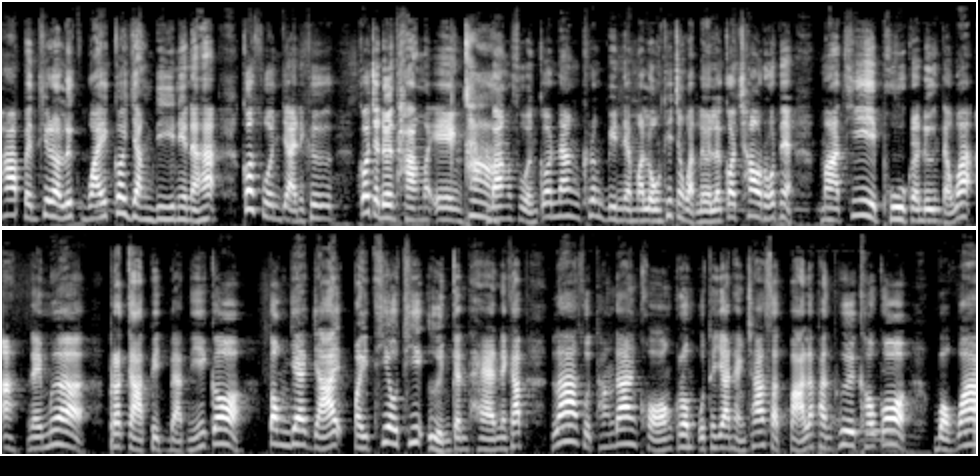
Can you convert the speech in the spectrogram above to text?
ภาพเป็นที่ระลึกไว้ก็ยังดีเนี่ยนะฮะก็ส่วนใหญ่นี่คือก็จะเดินทางมาเองค่ะบางส่วนก็นั่งเครื่องบินเนี่ยมาลงที่จังหวัดเลย แล้วก็เช่ารถเนี่ยมาที่ภูกระดึง แต่ว่าอะในเมื่อประกาศปิดแบบนี้ก็ต้องแยกย้ายไปเที่ยวที่อื่นกันแทนนะครับ ล่าสุดทางด้านของกรมอุทยานแห่งชาติสัตว์ป่าและพันธุ์พืชเขาก็บอกว่า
